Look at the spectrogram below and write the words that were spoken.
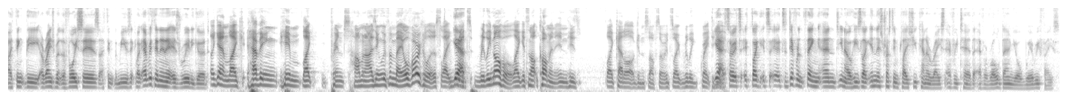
I think the arrangement, of the voices, I think the music, like everything in it is really good. Again, like having him like Prince harmonizing with a male vocalist, like yeah. that's really novel. Like it's not common in his like catalog and stuff. So it's like really great to yeah. So it's it's like it's it's a different thing, and you know he's like in this trusting place. You can erase every tear that ever rolled down your weary face.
